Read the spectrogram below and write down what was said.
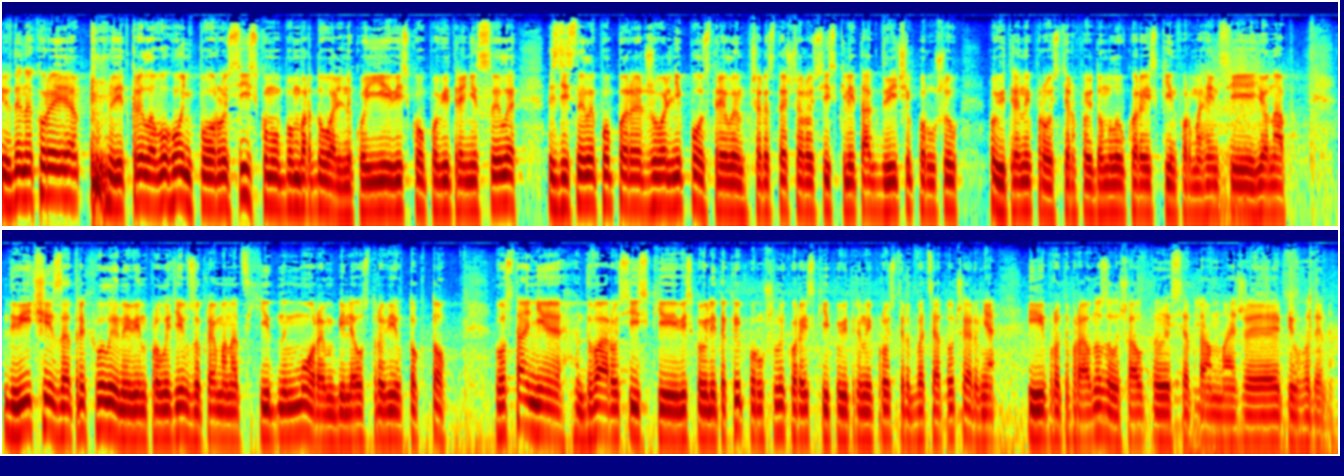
Південна Корея відкрила вогонь по російському бомбардувальнику. Її військово-повітряні сили здійснили попереджувальні постріли через те, що російський літак двічі порушив повітряний простір. Повідомили у корейській інформагенції ЙОНАП. Двічі за три хвилини він пролетів, зокрема над східним морем біля островів Токто. Востаннє два російські військові літаки порушили корейський повітряний простір 20 червня і протиправно залишалися там майже півгодини.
